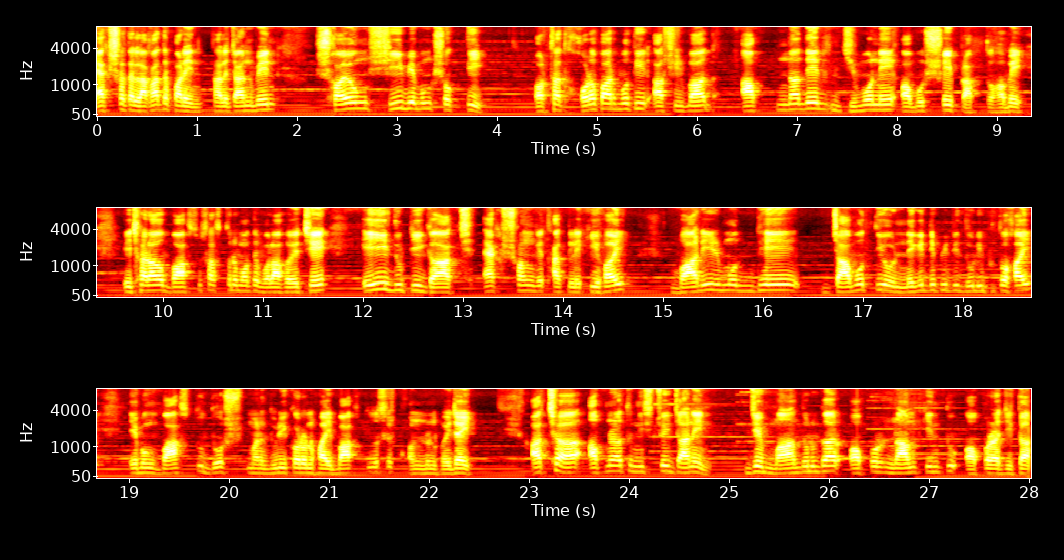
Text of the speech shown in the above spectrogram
একসাথে লাগাতে পারেন, তাহলে জানবেন স্বয়ং শিব এবং শক্তি, অর্থাৎ হরপার্বতীর আশীর্বাদ আপনাদের জীবনে অবশ্যই প্রাপ্ত হবে। এছাড়াও বাস্তুশাস্ত্রের মতে বলা হয়েছে, এই দুটি গাছ একসঙ্গে থাকলে কি হয়? বাড়ির মধ্যে যাবতীয় নেগেটিভিটি দূরীভূত হয় এবং বাস্তু দোষ মানে দূরীকরণ হয়, বাস্তু দোষের খণ্ডন হয়ে যায়। আচ্ছা আপনারা তো নিশ্চয়ই জানেন যে মা দুর্গার অপর নাম কিন্তু অপরাজিতা।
